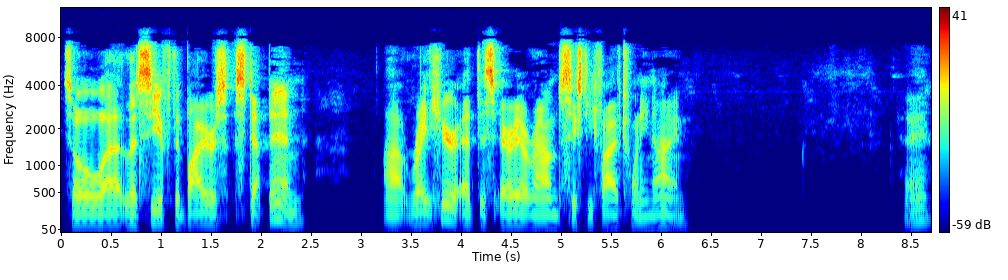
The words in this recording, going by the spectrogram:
so uh, let's see if the buyers step in uh, right here at this area around 65.29. Okay,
